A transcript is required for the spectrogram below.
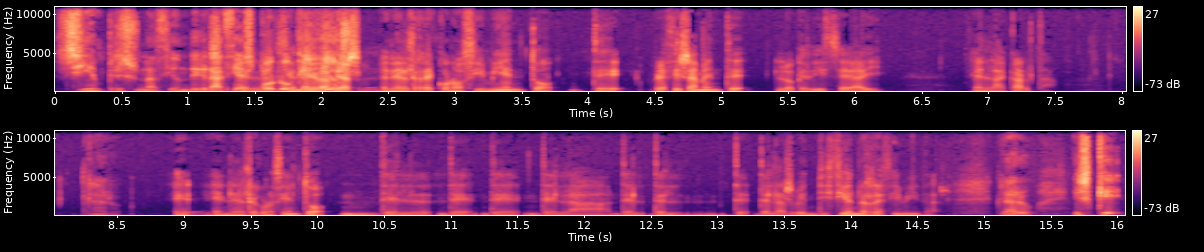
Siempre es una acción de gracias por lo que de gracias en el reconocimiento de precisamente lo que dice ahí en la carta. Claro. Eh, en el reconocimiento de, la, de, las bendiciones recibidas. Claro, es que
